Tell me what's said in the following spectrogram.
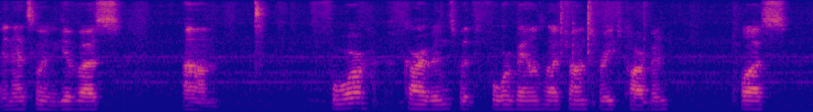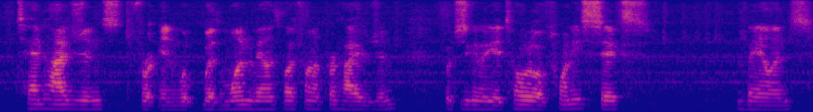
and that's going to give us um, four carbons with four valence electrons for each carbon plus 10 hydrogens for in with one valence electron per hydrogen which is going to be a total of 26 valence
